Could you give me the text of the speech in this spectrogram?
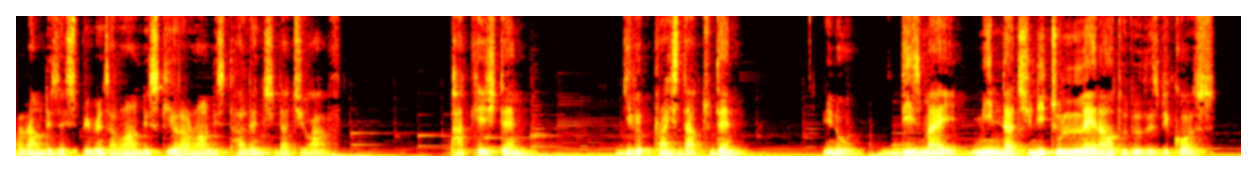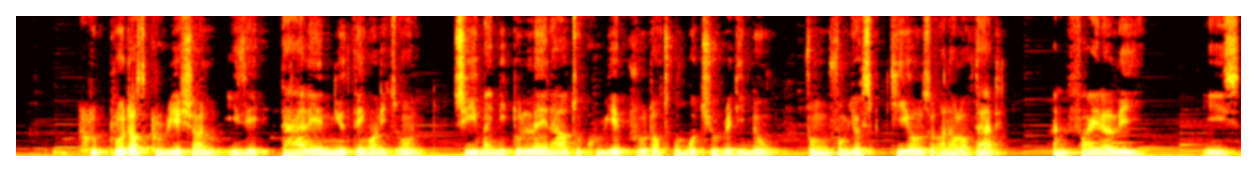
around this experience around this skill around this talent that you have package them give a price tag to them you know, this might mean that you need to learn how to do this because product creation is entirely a new thing on its own. So you might need to learn how to create products from what you already know, from, from your skills and all of that. And finally, is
